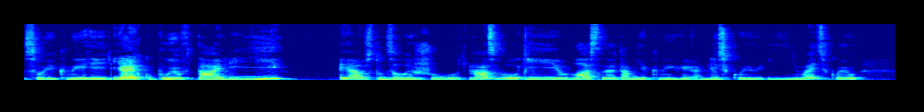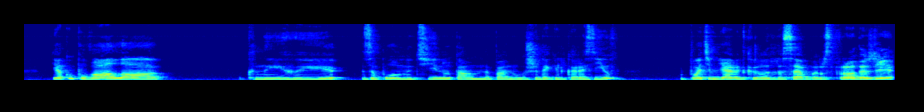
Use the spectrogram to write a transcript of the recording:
свої книги. Я їх купую в Талії. Я ось тут залишу назву, і, власне, там є книги англійською і німецькою. Я купувала книги за повну ціну, там, напевно, лише декілька разів. Потім я відкрила для себе розпродажі,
